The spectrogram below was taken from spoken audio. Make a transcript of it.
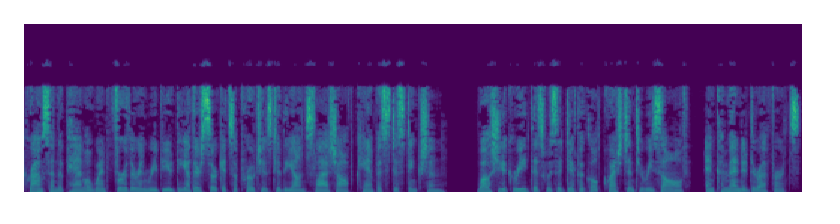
Krause and the panel went further and reviewed the other circuit's approaches to the on slash off campus distinction. While she agreed this was a difficult question to resolve, and commended their efforts,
